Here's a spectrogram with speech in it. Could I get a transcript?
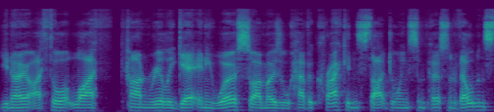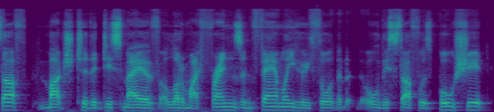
you know, I thought life can't really get any worse, so I might as well have a crack and start doing some personal development stuff, much to the dismay of a lot of my friends and family who thought that all this stuff was bullshit.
